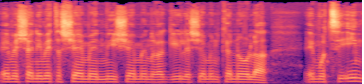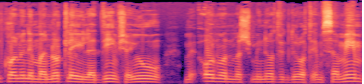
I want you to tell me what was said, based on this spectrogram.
הם משנים את השמן משמן רגיל לשמן קנולה, הם מוציאים כל מיני מנות לילדים שהיו מאוד מאוד משמינות וגדולות, הם שמים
